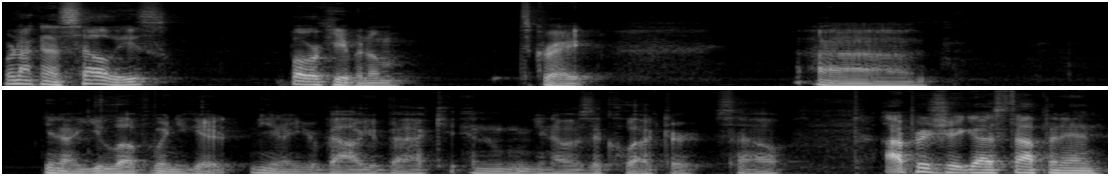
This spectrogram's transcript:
We're not going to sell these, but we're keeping them. It's great. Uh, you know, you love when you get, you know, your value back and, you know, as a collector. So I appreciate you guys stopping in.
